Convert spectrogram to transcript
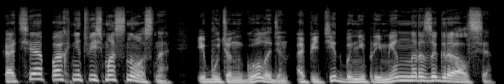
Хотя пахнет весьма сносно, и будь он голоден, аппетит бы непременно разыгрался.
